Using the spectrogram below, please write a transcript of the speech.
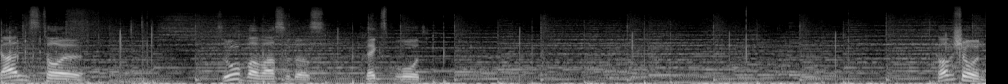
Ganz toll. Super machst du das. Drecksbrot. Komm schon.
